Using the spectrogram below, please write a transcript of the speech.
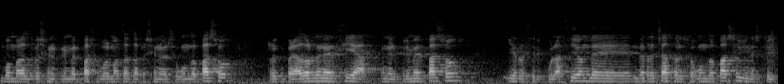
bombas de alta presión en el primer paso, bombas de alta presión en el segundo paso, recuperador de energía en el primer paso y recirculación de, de rechazo en el segundo paso y un split,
